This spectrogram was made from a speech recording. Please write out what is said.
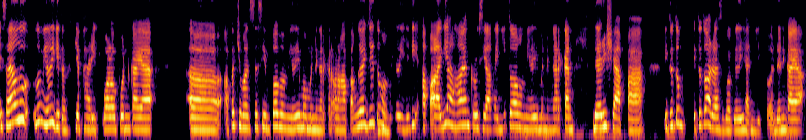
istilahnya lu lu milih gitu tiap hari walaupun kayak eh apa cuma sesimpel memilih mau mendengarkan orang apa enggak aja itu Hmm. memilih jadi apalagi hal-hal yang krusial kayak gitu memilih mendengarkan dari siapa itu tuh itu tuh adalah sebuah pilihan gitu dan kayak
